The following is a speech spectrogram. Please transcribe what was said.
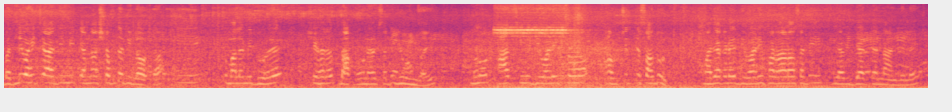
बदली व्हायच्या आधी मी त्यांना शब्द दिला होता की तुम्हाला मी धुळे शहरात दाखवण्यासाठी घेऊन जाईल. म्हणून आज मी दिवाळीचं औचित्य साधून माझ्याकडे दिवाळी फराळासाठी या विद्यार्थ्यांना आणलेलं आहे.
